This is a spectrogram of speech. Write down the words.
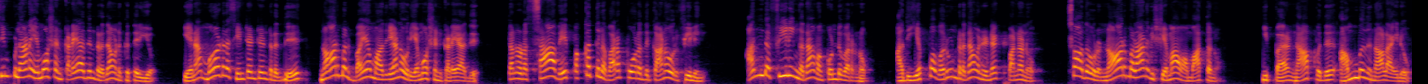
சிம்பிளான எமோஷன் கிடையாதுன்றது அவனுக்கு தெரியும். ஏன்னா மர்டரஸ் இன்டென்ட்ன்றது நார்மல் பயம் மாதிரியான ஒரு எமோஷன் கிடையாது. தன்னோட சாவே பக்கத்துல வரப்போறதுக்கான ஒரு ஃபீலிங் அந்த ஃபீலிங்கை தான் அவன் கொண்டு வரணும். அது எப்போ வரும்ன்றதை அவன் டிடெக்ட் பண்ணணும். ஸோ அதை ஒரு நார்மலான விஷயமா அவன் மாற்றணும் இப்போ நாற்பது ஐம்பது நாள் ஆயிடும்.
